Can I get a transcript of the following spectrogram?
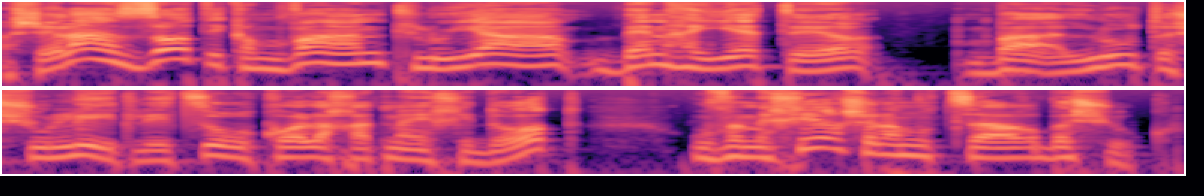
השאלה הזאת היא כמובן תלויה בין היתר בעלות השולית לייצור כל אחת מהיחידות ובמחיר של המוצר בשוק.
